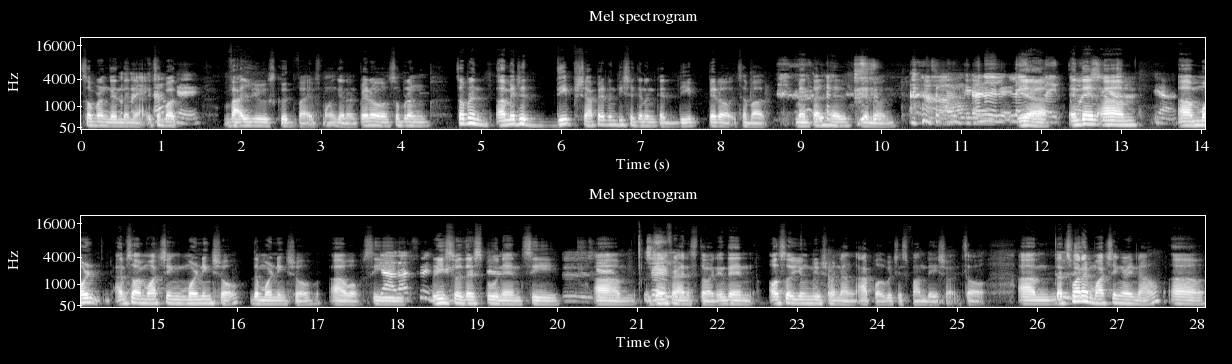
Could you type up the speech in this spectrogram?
Sobrang ganda niya. It's about Okay. Values, good vibes, mga ganun. Pero sobrang, sobrang, uh, medyo deep siya, pero hindi siya ganun ka-deep. Pero it's about mental health, ganun. Ah, Okay, ano, okay. light, yeah. light And then, um, Yeah. um, more, I'm so I'm watching Morning Show, the Morning Show. Uh, well, si Yeah, with Reese Witherspoon and- and si Mm. um, Jen. Jennifer Aniston. And then also yung new show ng Apple, which is Foundation. So, um, that's what I'm watching right now. Uh,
